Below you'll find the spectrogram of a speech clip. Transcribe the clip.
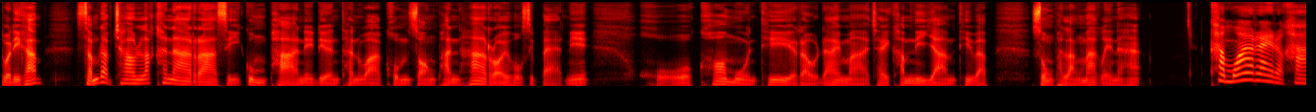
สวัสดีครับ สำหรับชาวลัคนาราศีกุมภาในเดือนธันวาคม 2568 นี้ โห ข้อมูลที่เราได้มาใช้คำนิยามที่แบบทรงพลังมากเลยนะฮะคำว่าอะไรเหรอคะ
